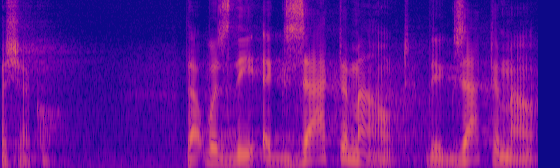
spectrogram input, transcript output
a shekel. That was the exact amount, the exact amount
